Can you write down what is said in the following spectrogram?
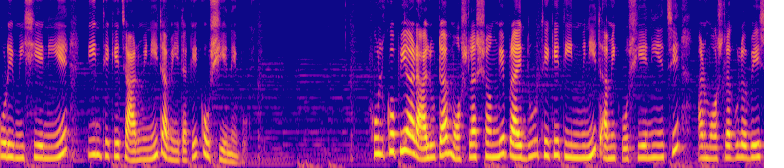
করে মিশিয়ে নিয়ে তিন থেকে চার মিনিট আমি এটাকে কষিয়ে নেব। ফুলকপি আর আলুটা মশলার সঙ্গে প্রায় দু থেকে তিন মিনিট আমি কষিয়ে নিয়েছি। আর মশলাগুলো বেশ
